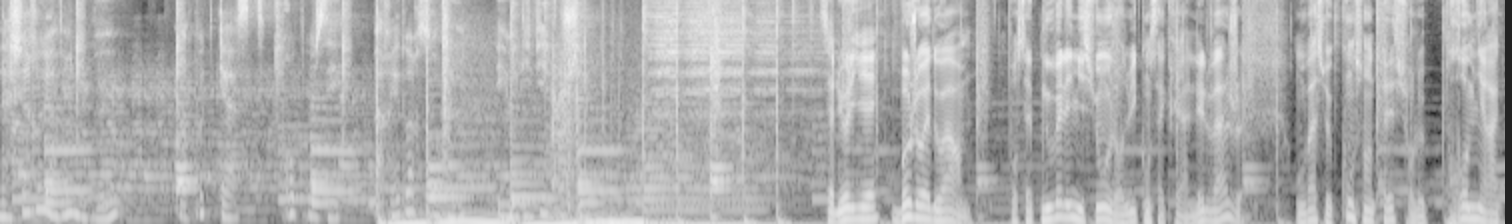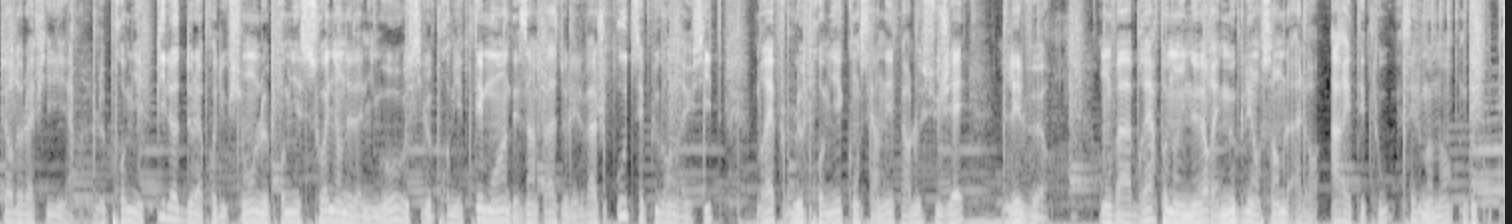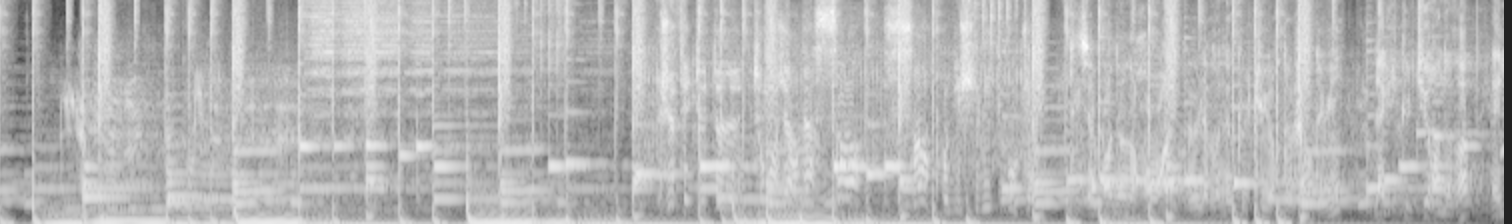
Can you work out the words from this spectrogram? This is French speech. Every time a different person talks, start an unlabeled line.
La charrue avant les bœufs, un podcast proposé par Édouard Saury et Olivier Boucher.
Salut Olivier.
Bonjour Edouard. Pour cette nouvelle émission aujourd'hui consacrée à l'élevage, on va se concentrer sur le premier acteur de la filière, le premier pilote de la production, le premier soignant des animaux, aussi le premier témoin des impasses de l'élevage ou de ses plus grandes réussites, bref, le premier concerné par le sujet, l'éleveur. On va brère pendant une heure et meugler ensemble, alors arrêtez tout, c'est le moment d'écouter.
